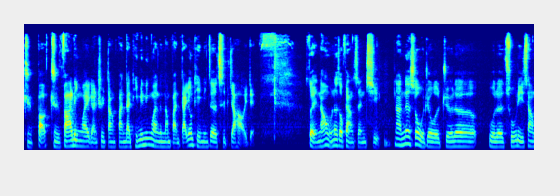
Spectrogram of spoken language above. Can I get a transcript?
举报举发另外一个人去当班代，提名另外一个人当班代，用提名这个词比较好一点。对，然后我那时候非常生气。那那时候我觉得，我觉得我的处理上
